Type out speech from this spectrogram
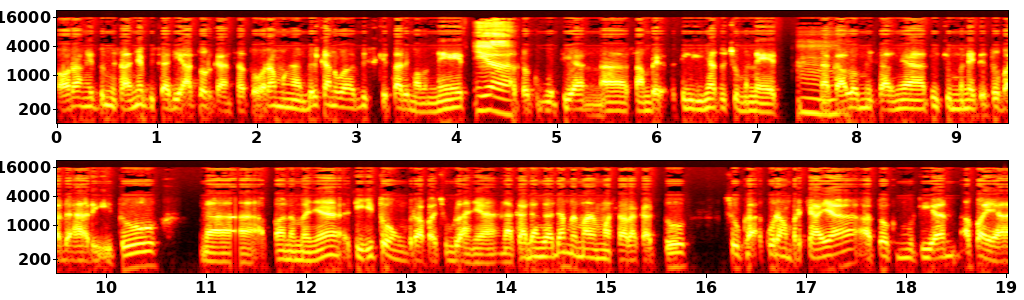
orang itu misalnya bisa diatur kan satu orang mengambilkan lebih sekitar lima menit yeah. atau kemudian uh, sampai tingginya tujuh menit. Hmm. Nah kalau misalnya tujuh menit itu pada hari itu Nah, apa namanya dihitung berapa jumlahnya. Nah, kadang-kadang memang masyarakat tuh suka kurang percaya atau kemudian apa ya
